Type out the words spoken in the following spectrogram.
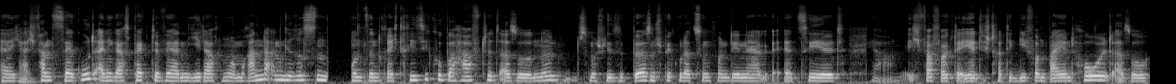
Äh, ja, ich fand es sehr gut. Einige Aspekte werden jeder auch nur am Rande angerissen und sind recht risikobehaftet. Also ne, zum Beispiel diese Börsenspekulation, von denen er erzählt. Ja, ich verfolge da eher die Strategie von Buy and Hold. Also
